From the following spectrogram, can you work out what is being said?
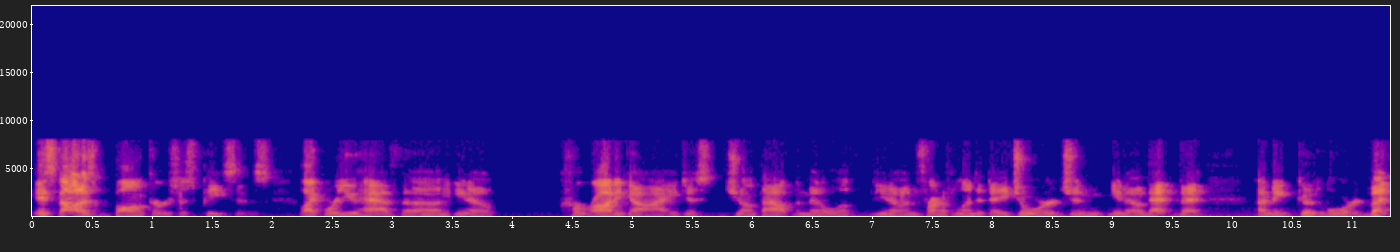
It's not as bonkers as pieces, like where you have the mm-hmm. you know karate guy just jump out in the middle of you know in front of Linda Day George, and you know that that I mean, good lord. But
